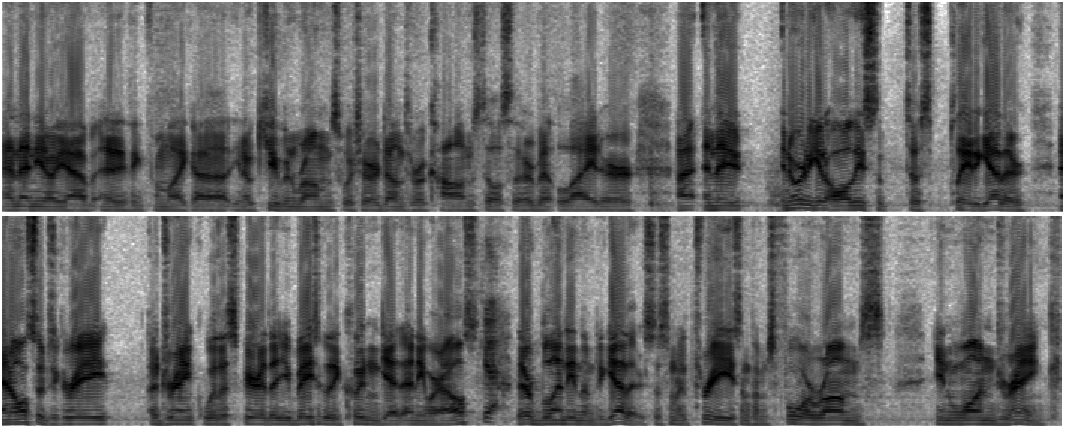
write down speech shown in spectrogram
and then you know you have anything from like uh, you know Cuban rums, which are done through a column still, so they're a bit lighter, uh, and they in order to get all these to, to play together, and also to create a drink with a spirit that you basically couldn't get anywhere else. Yeah. they're blending them together. So sometimes three, sometimes four rums in one drink,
